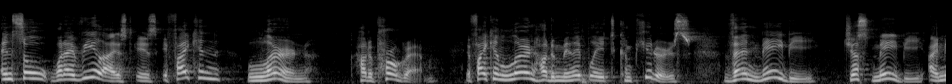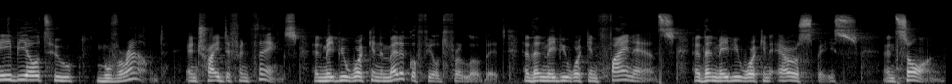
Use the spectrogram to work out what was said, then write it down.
And so what I realized is if I can learn how to program, if I can learn how to manipulate computers, then maybe, just maybe, I may be able to move around and try different things and maybe work in the medical field for a little bit and then maybe work in finance and then maybe work in aerospace and so on.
